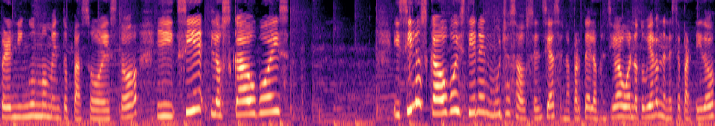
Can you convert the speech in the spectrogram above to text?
pero en ningún momento pasó esto. Y sí, los Cowboys y sí, los Cowboys tienen muchas ausencias en la parte de la ofensiva. Bueno, tuvieron en este partido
